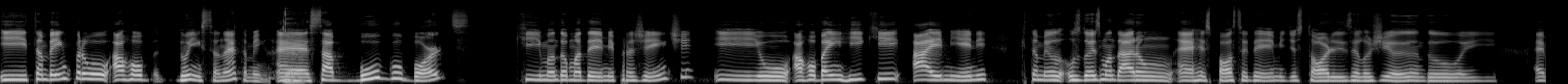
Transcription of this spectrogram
E também pro arroba do Insta, né, também. É, É. Sabugo Boards, que mandou uma DM pra gente, e o arroba Henrique AMN, que também os dois mandaram é, resposta e DM de stories elogiando, e é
